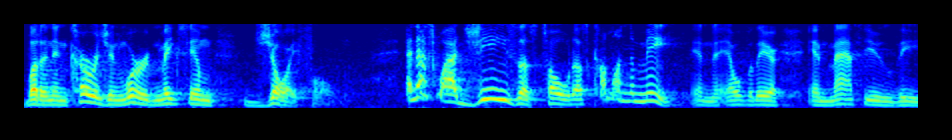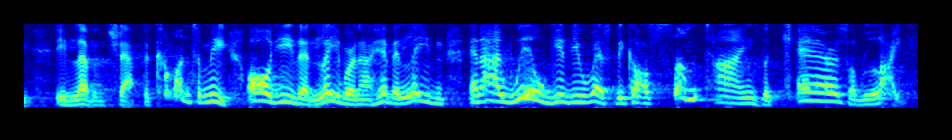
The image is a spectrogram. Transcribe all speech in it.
but an encouraging word makes him joyful. And that's why Jesus told us, Come unto me, in, over there in Matthew, the 11th chapter. Come unto me, all ye that labor and are heavy laden, and I will give you rest, because sometimes the cares of life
